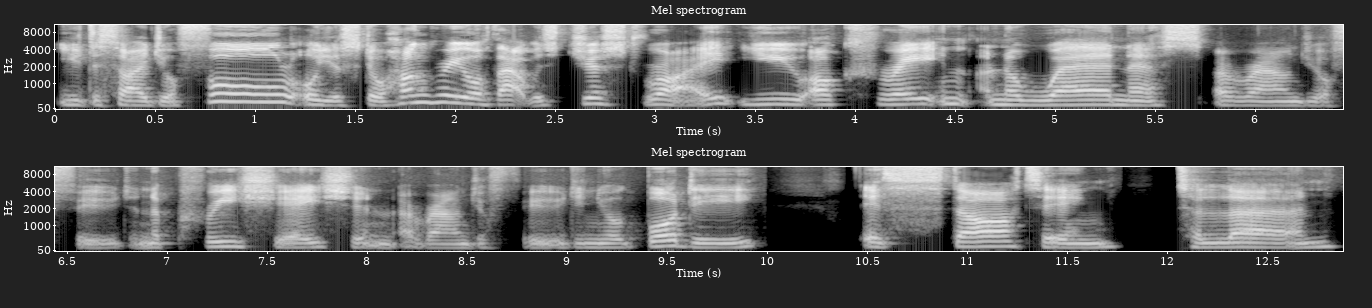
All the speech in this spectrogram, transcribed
you decide you're full or you're still hungry or that was just right, you are creating an awareness around your food, an appreciation around your food, and your body is starting to learn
